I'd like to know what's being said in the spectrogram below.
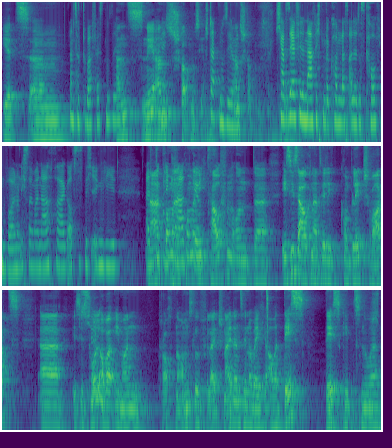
jetzt ähm, ans Oktoberfestmuseum. Ans, nee, ans nee. Stadtmuseum. Stadtmuseum. Ans Stadtmuseum. Ich habe sehr viele Nachrichten bekommen, dass alle das kaufen wollen und ich soll mal nachfragen, ob es das nicht irgendwie als Nein, Duplikat kann man, kann man gibt. nicht kaufen und äh, es ist auch natürlich komplett schwarz. Äh, es ist Schön. toll, aber ich meine, braucht eine Amsel, vielleicht schneiden sie noch welche, aber das, das gibt es nur,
